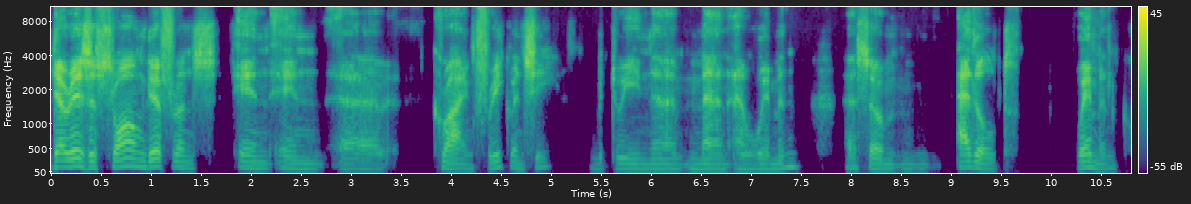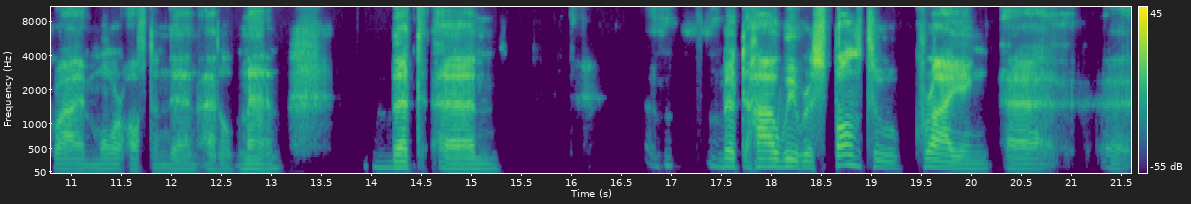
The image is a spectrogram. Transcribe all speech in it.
there is a strong difference in in uh, crying frequency between uh, men and women. Uh, so adult women cry more often than adult men, but um, but how we respond to crying uh, uh,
